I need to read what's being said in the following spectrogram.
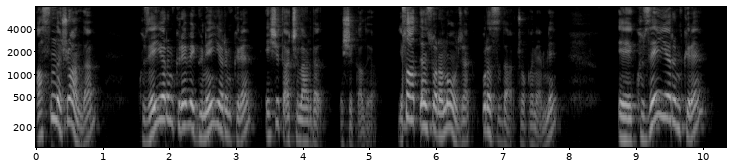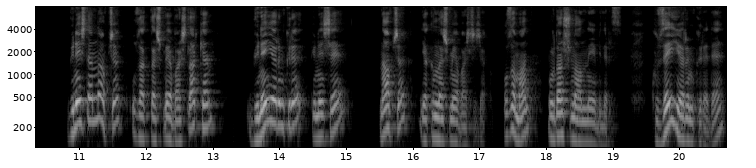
Aslında şu anda kuzey yarımküre ve güney yarımküre eşit açılarda ışık alıyor. Bu saatten sonra ne olacak? Burası da çok önemli. Ee, kuzey yarımküre güneşten ne yapacak? Uzaklaşmaya başlarken güney yarımküre güneşe ne yapacak? Yakınlaşmaya başlayacak. O zaman buradan şunu anlayabiliriz. Kuzey yarımkürede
